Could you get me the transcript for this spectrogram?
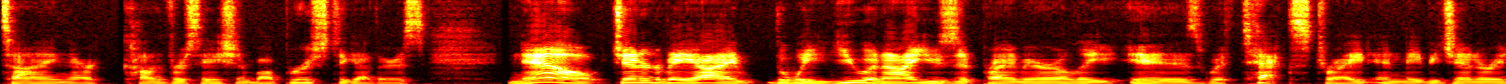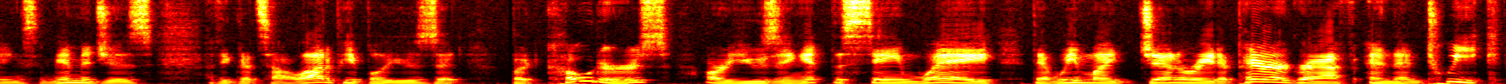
tying our conversation about Bruce together. Is now generative AI, the way you and I use it primarily is with text, right? And maybe generating some images. I think that's how a lot of people use it. But coders are using it the same way that we might generate a paragraph and then tweak.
